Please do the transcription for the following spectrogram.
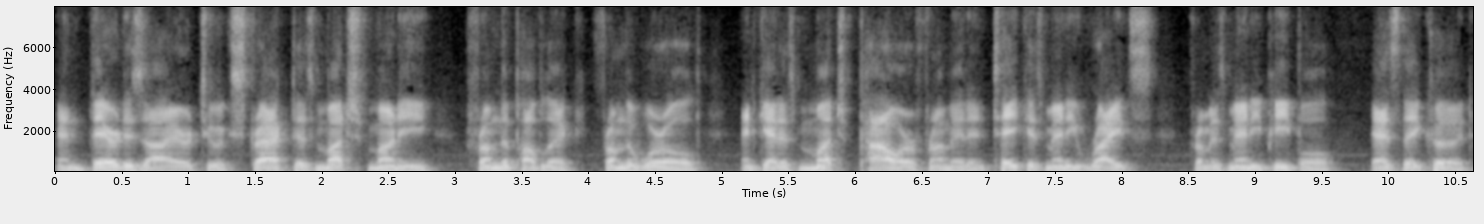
and their desire to extract as much money from the public, from the world, and get as much power from it and take as many rights from as many people as they could.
